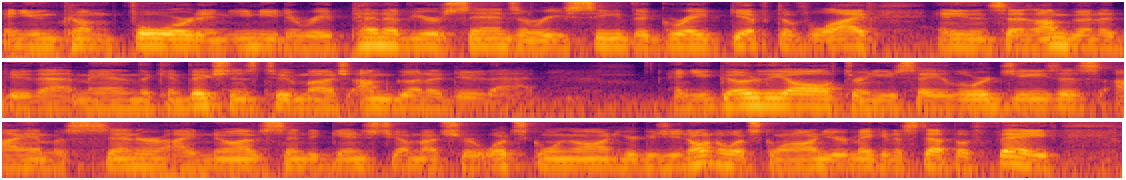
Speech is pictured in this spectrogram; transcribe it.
and you can come forward and you need to repent of your sins and receive the great gift of life. And Ethan says, I'm going to do that, man. The conviction's too much. I'm going to do that and you go to the altar and you say, Lord Jesus, I am a sinner. I know I've sinned against you. I'm not sure what's going on here because you don't know what's going on. You're making a step of faith.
